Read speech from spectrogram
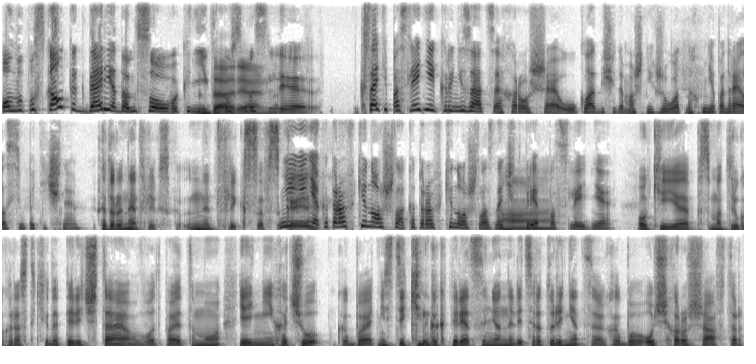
Он выпускал, как Дарья Донцова книг, да, ну, в смысле... Реально. Кстати, последняя экранизация хорошая у кладбища домашних животных. Мне понравилась, симпатичная. Которая Netflix, Netflixовская. Не-не-не, которая в кино шла, которая в кино шла, значит, А-а-а. предпоследняя. Окей, я посмотрю как раз-таки, когда перечитаю, вот, поэтому я не хочу как бы отнести Кинга к переоцененной литературе, нет, как бы очень хороший автор,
